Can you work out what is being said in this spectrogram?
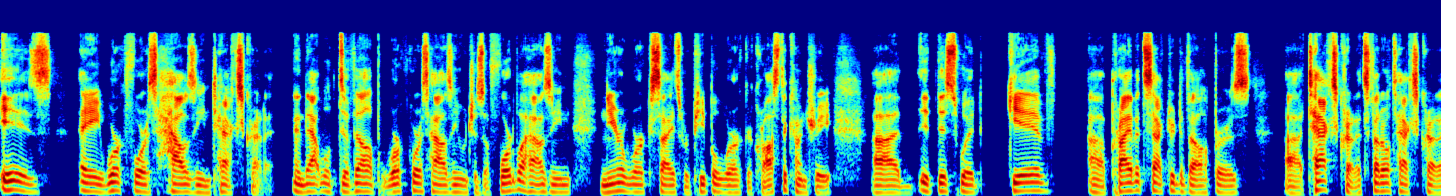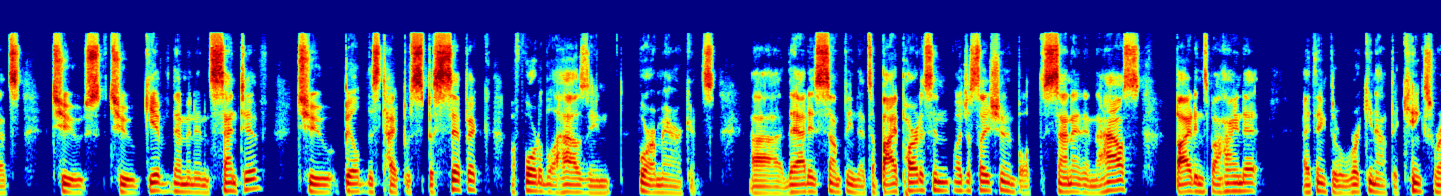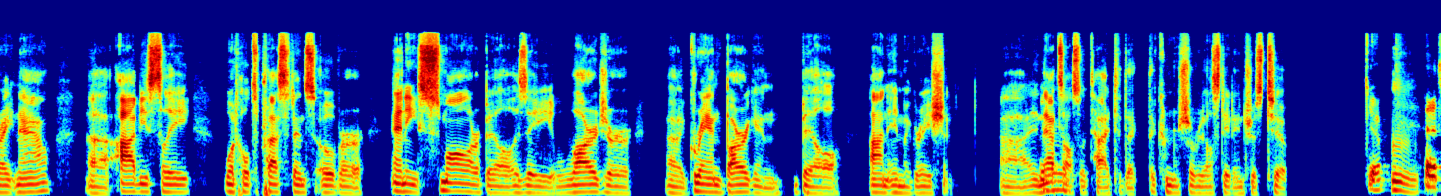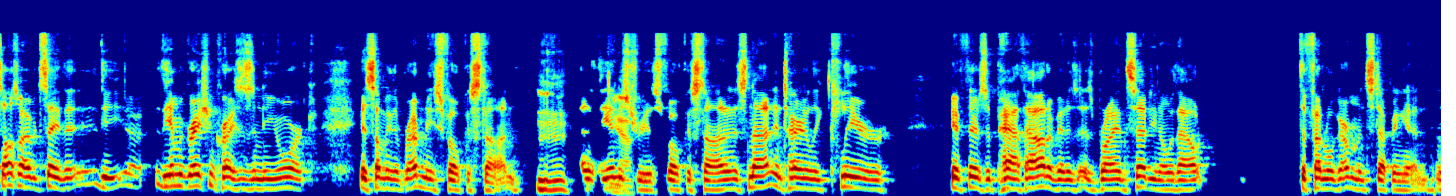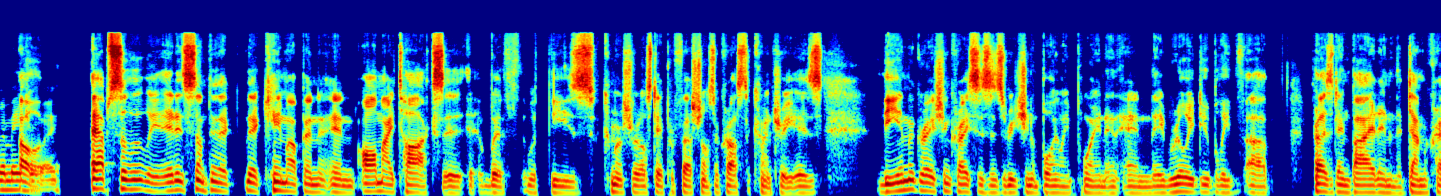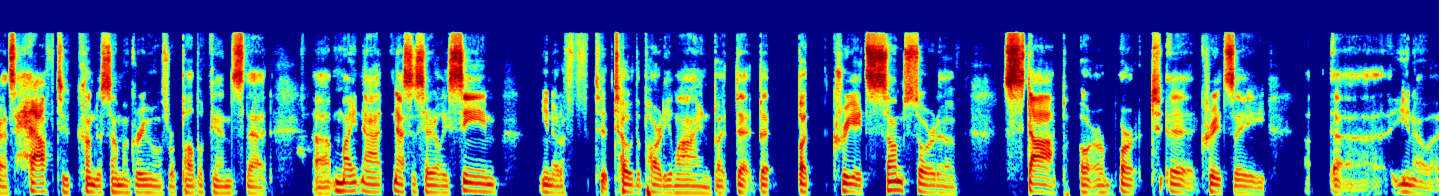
is a workforce housing tax credit. And that will develop workforce housing, which is affordable housing near work sites where people work across the country. Uh, it, this would give uh, private sector developers uh, tax credits, federal tax credits, to to give them an incentive to build this type of specific affordable housing for Americans. Uh, that is something that's a bipartisan legislation in both the Senate and the House. Biden's behind it. I think they're working out the kinks right now. Uh, obviously, what holds precedence over any smaller bill is a larger uh, grand bargain bill on immigration. Uh, and that's Mhm. also tied to the, the commercial real estate interest too. Yep. Mm. And it's also, I would say, the the uh, the immigration crisis in New York is something that REBNY's focused on, Mm-hmm. as the Yeah. industry is focused on, and it's not entirely clear if there's a path out of it, as, as Brian said, you know, without the federal government stepping in in a major Oh, way. Absolutely, it is something that that came up in in all my talks uh, with with these commercial real estate professionals across the country. Is the immigration crisis is reaching a boiling point, and, and they really do believe uh, President Biden and the Democrats have to come to some agreement with Republicans that uh, might not necessarily seem, you know, to, to toe the party line, but that but but creates some sort of stop or or uh, creates a uh, you know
